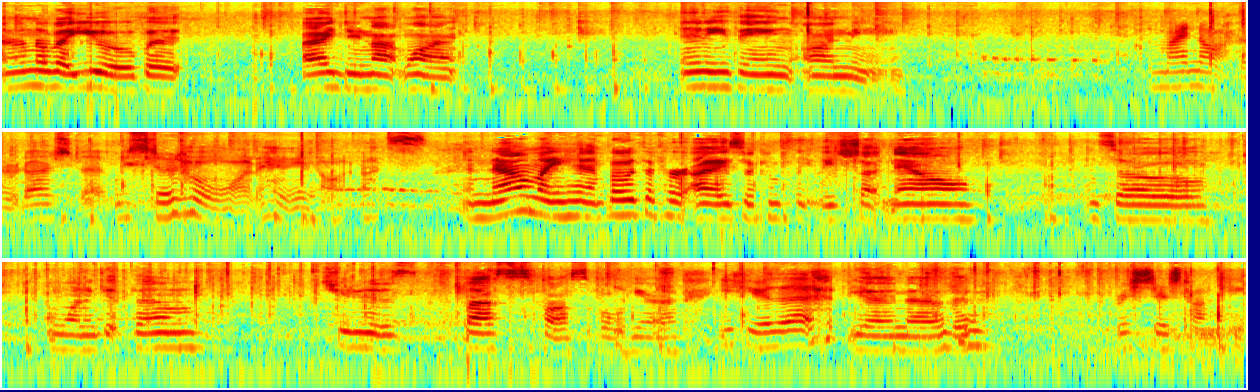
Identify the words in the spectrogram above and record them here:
I don't know about you, but I do not want anything on me. Might not hurt us, but we still don't want any on us. And now my hand, both of her eyes are completely shut now. And so I want to get them treated as fast as possible here. You hear that? Yeah, I know. The, Rooster's talking.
